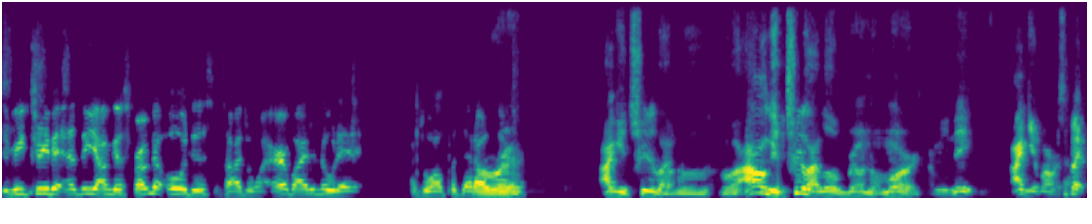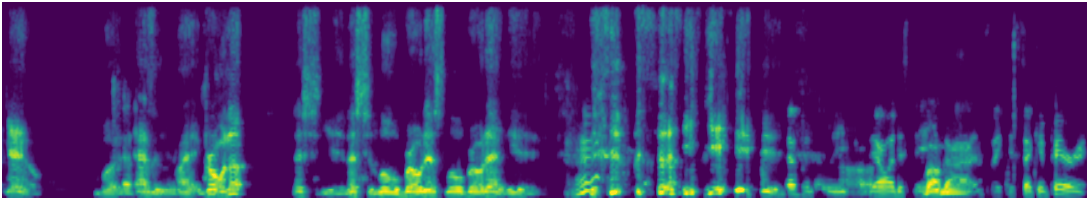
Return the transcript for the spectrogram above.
to be treated as the youngest from the oldest. So I just want everybody to know that. I just want to put that out Alright. there. I get treated like little. Well, I don't get treated like little bro no more. I mean, they, I get my respect now, but as a, like growing up, that's yeah, that's your little bro. This little bro. That yeah, mm-hmm. yeah. Definitely, Nah, they don't understand. but I You mean- it's like your second parent.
